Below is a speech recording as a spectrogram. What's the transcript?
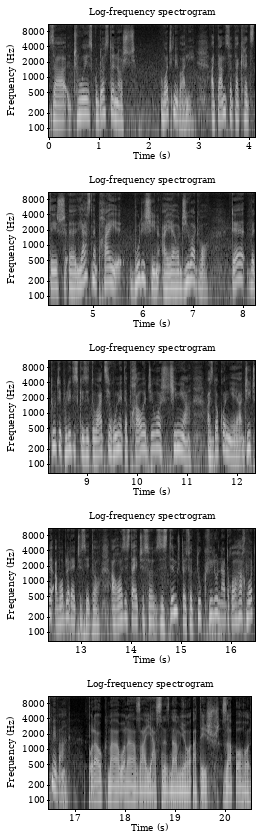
za człowiesku dostojność odmywali. A tam so takrat też jasne praj Budišin a jeho dziwadło de w tutej politycznej sytuacji runie te prawe dziełość czynia, a zdokonieja. Dzicze, a wobladajcie się to, a rozestajcie się z tym, że so tu chwilu na drogach odmywa. Podawk ma ona za jasne znamio, a też za pohon.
